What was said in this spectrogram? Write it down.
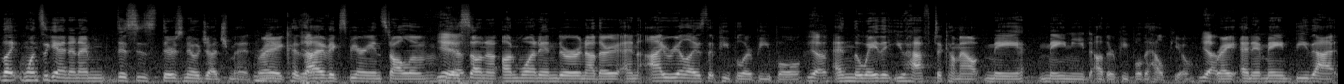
Like once again, and I'm this is there's no judgment, right? Because Mm-hmm. Yeah. I've experienced all of Yeah. this on a, on one end or another, and I realize that people are people, Yeah. and the way that you have to come out may may need other people to help you, Yeah. right? And it may be that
